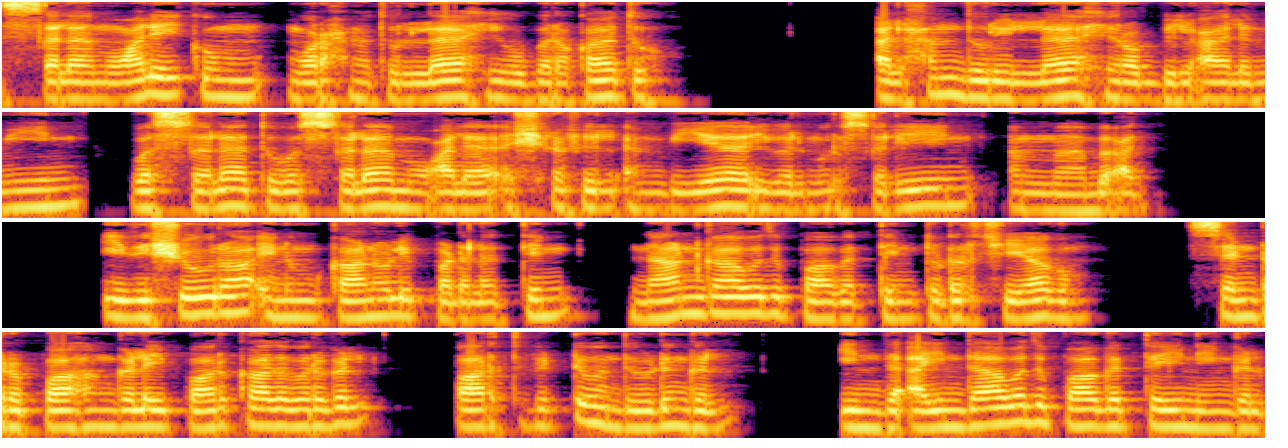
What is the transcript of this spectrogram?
السلام عليكم ورحمة الله وبركاته الحمد لله رب العالمين والصلاة والسلام على أشرف الأنبياء والمرسلين أما بعد இது ஷூரா எனும் காணொளி படலத்தின் நான்காவது பாகத்தின் தொடர்ச்சியாகும் சென்ற பாகங்களை பார்க்காதவர்கள் பார்த்துவிட்டு வந்து விடுங்கள் இந்த ஐந்தாவது பாகத்தை நீங்கள்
